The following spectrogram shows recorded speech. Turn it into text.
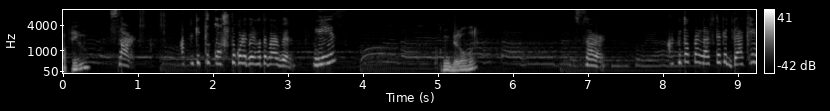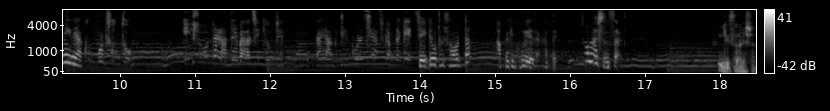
আপনি? স্যার আপনি কি একটু কষ্ট করে বের হতে পারবেন? প্লিজ? আমি বেরোবো স্যার আপনি তো আপনার লাইফটাকে দেখেনি না এখন পর্যন্ত। এই শহরটা রাতের বেলা জেগে ওঠে। তাই আমি ঠিক করেছি আজকে আপনাকে জেগে ওঠা শহরটা আপনাকে ঘুরিয়ে দেখাতে। চলে আসেন স্যার। লিসা আয়সা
